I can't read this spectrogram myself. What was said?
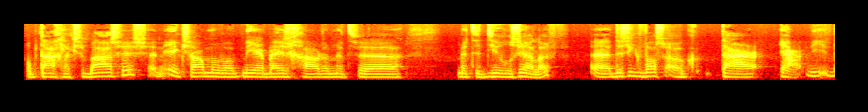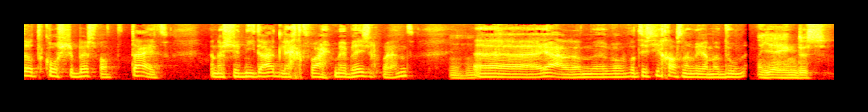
op dagelijkse basis. En ik zou me wat meer bezighouden met, met de deal zelf. dus ik was ook daar, ja, die, dat kost je best wat tijd. En als je het niet uitlegt waar je mee bezig bent, mm -hmm. ja, dan wat is die gast nou weer aan het doen? En jij ging dus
